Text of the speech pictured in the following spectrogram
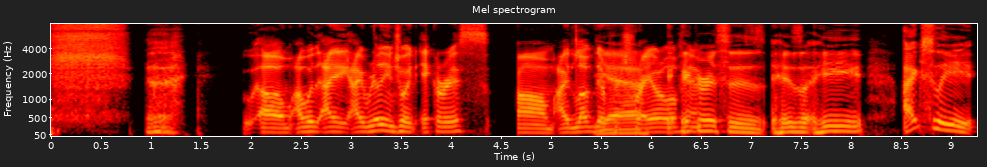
um, I was I I really enjoyed Ikaris. Um, I love their Yeah. portrayal of I- him. Ikaris is his. He I actually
